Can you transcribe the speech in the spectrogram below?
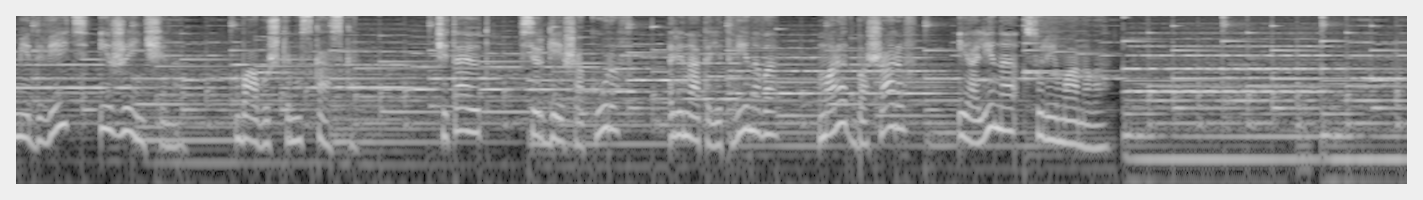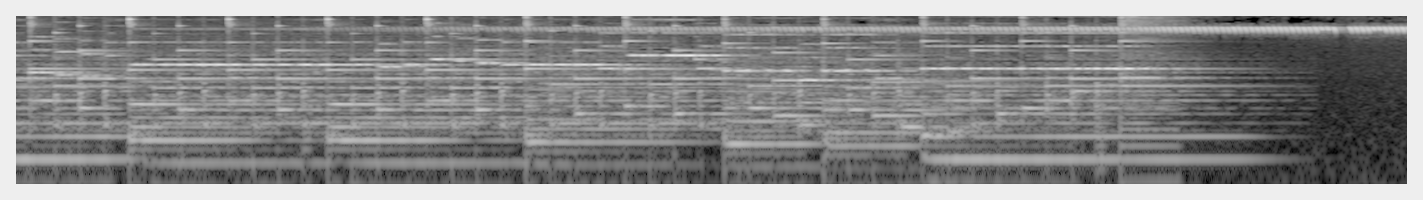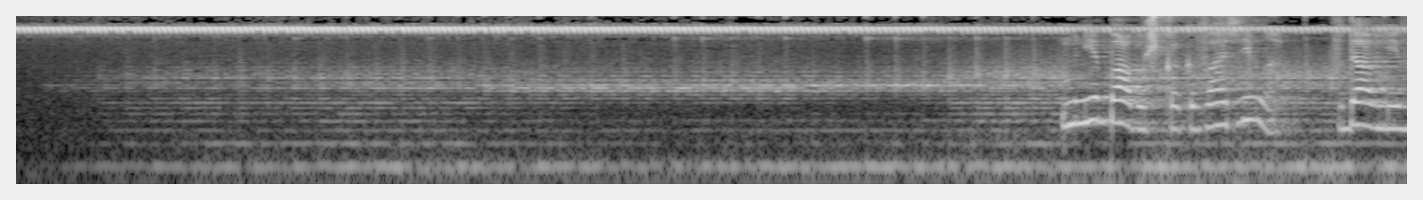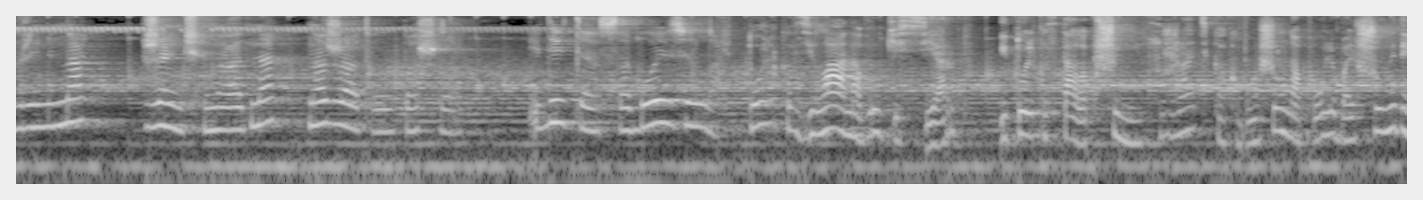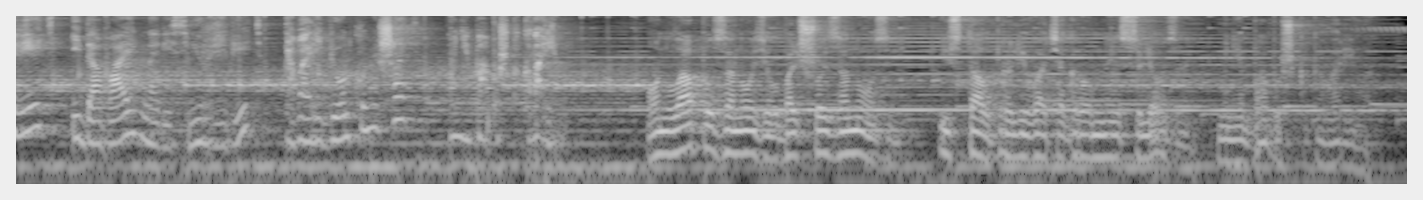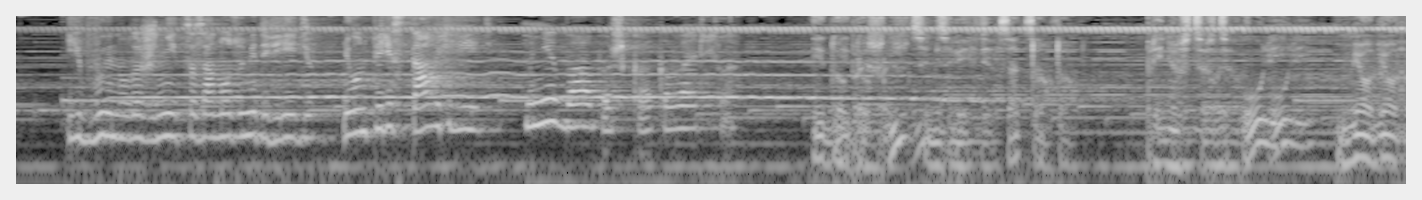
Медведь и женщина. Бабушкина сказка. Читают Сергей Шакуров, Рената Литвинова, Марат Башаров и Алина Сулейманова. Мне бабушка говорила, в давние времена женщина одна на жатву пошла и дитя с собой взяла. Только взяла она в руки серп и только стала пшеницу жать, как вышел на поле большой медведь и давай на весь мир реветь, давай ребенку мешать. Мне бабушка говорила. Он лапу занозил большой занозой и стал проливать огромные слезы, мне бабушка говорила. И вынула жница занозу медведю, и он перестал реветь. Мне бабушка говорила. И добрый жница медведя за то принес целый улей меду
